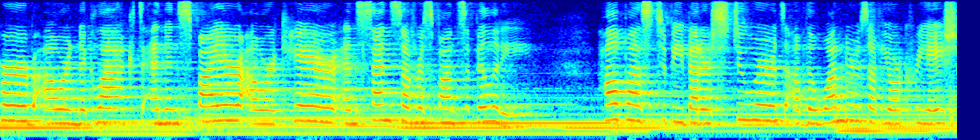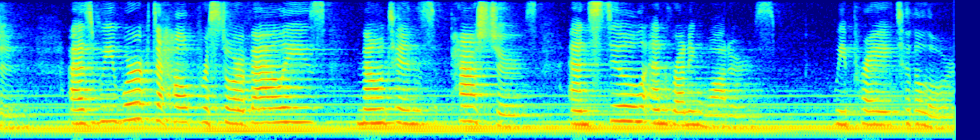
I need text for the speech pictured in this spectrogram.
Curb our neglect and inspire our care and sense of responsibility. Help us to be better stewards of the wonders of your creation as we work to help restore valleys, mountains, pastures, and still and running waters. We pray to the Lord.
